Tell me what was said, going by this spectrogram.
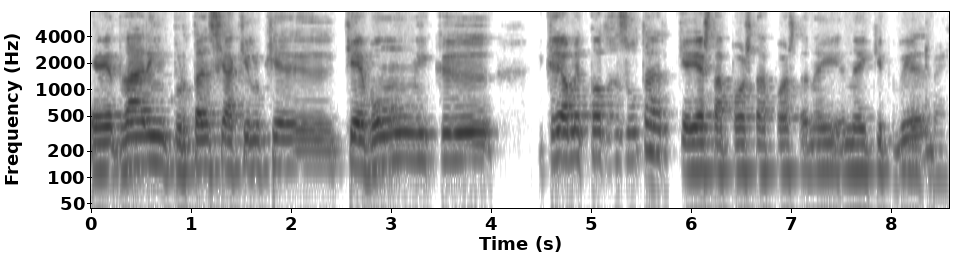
é dar importância àquilo que é, que é bom e que, que realmente pode resultar, que é esta aposta, aposta na, na equipe B.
